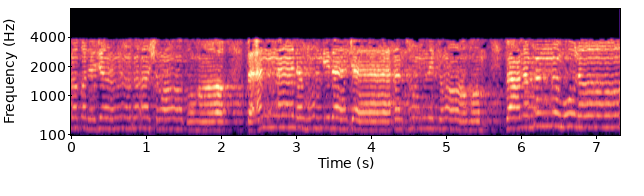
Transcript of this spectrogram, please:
فقد جاء أشراطها. فأنى لهم إذا جاءتهم ذكراهم. فاعلم أنه لا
